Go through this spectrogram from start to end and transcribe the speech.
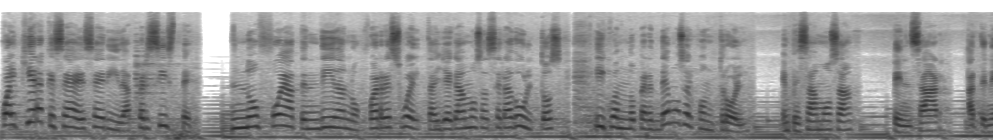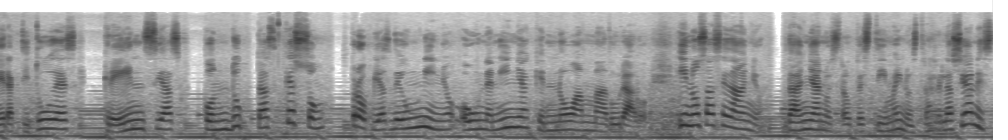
Cualquiera que sea esa herida, persiste. No fue atendida, no fue resuelta, llegamos a ser adultos y cuando perdemos el control empezamos a pensar, a tener actitudes, creencias, conductas que son propias de un niño o una niña que no ha madurado y nos hace daño, daña nuestra autoestima y nuestras relaciones.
